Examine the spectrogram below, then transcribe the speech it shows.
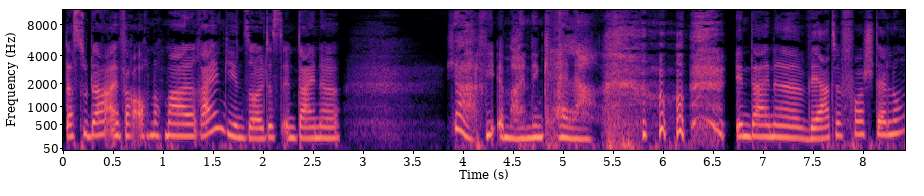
dass du da einfach auch nochmal reingehen solltest in deine, ja, wie immer in den Keller. In deine Wertevorstellung,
